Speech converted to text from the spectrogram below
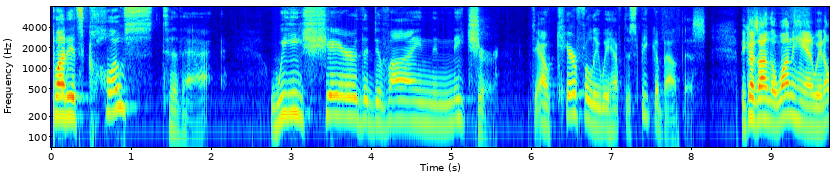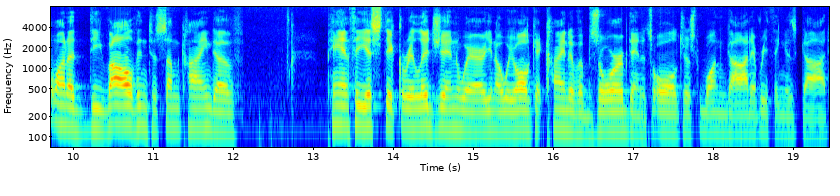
but it's close to that. We share the divine nature. See how carefully we have to speak about this. Because on the one hand, we don't want to devolve into some kind of pantheistic religion where, you know, we all get kind of absorbed and it's all just one God, everything is God.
